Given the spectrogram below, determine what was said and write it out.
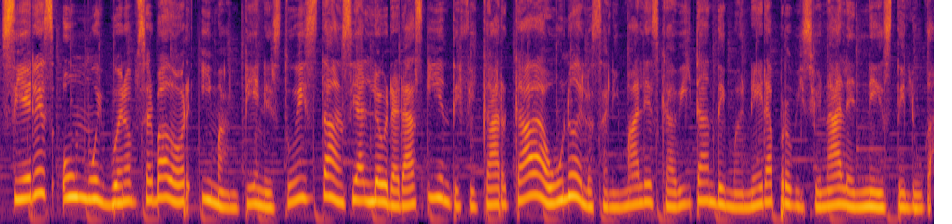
Si eres un muy buen observador y mantienes tu distancia, lograrás identificar cada uno de los animales que habitan de manera provisional en este lugar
